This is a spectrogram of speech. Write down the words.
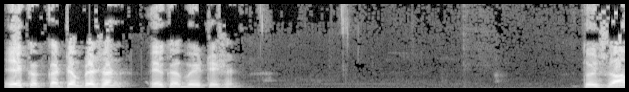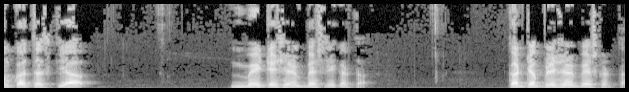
ایک کنٹمپریشن ایک ہے میڈیٹیشن تو اسلام کا تذکیہ میڈیٹیشن میں پیش نہیں کرتا کنٹمپریشن میں پیش کرتا۔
